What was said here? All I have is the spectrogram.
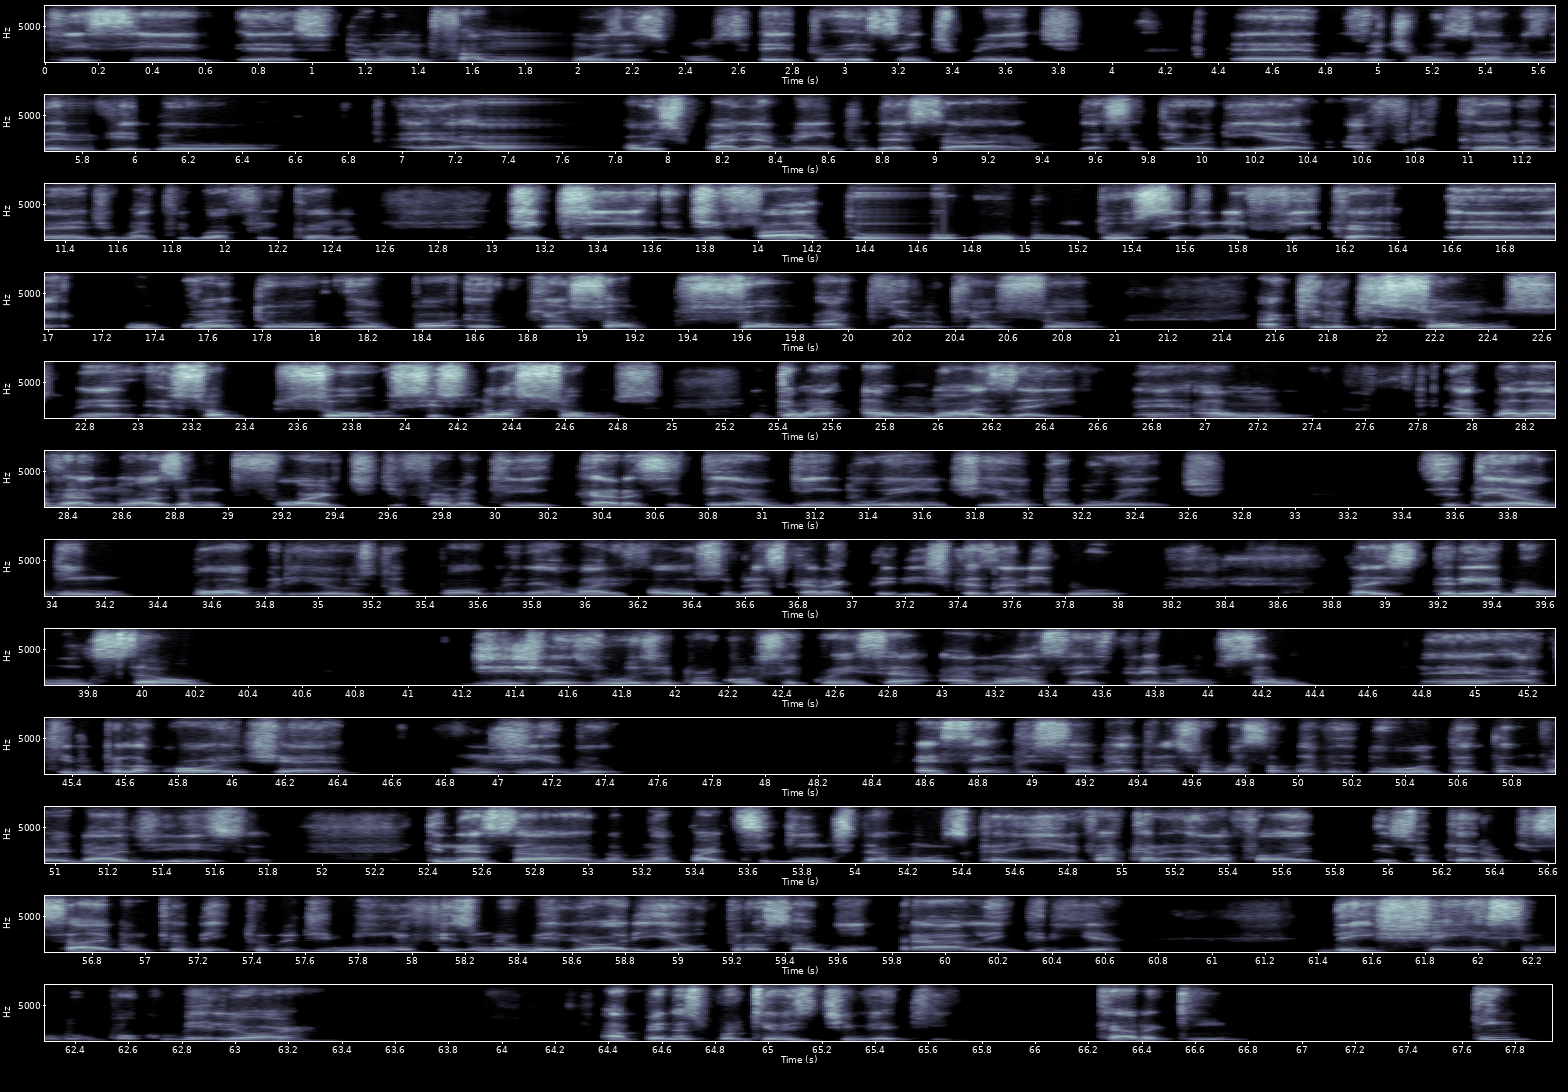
que se, é, se tornou muito famoso esse conceito recentemente, é, nos últimos anos, devido é, ao, ao, espalhamento dessa, dessa teoria africana, né, de uma tribo africana, de que, de fato, o Ubuntu significa o quanto eu, que eu só sou aquilo que eu sou, aquilo que somos, né? Eu só sou se nós somos. Então há, há um nós aí, né? Há um a palavra nós é muito forte, de forma que, cara, se tem alguém doente, eu tô doente. Se tem alguém pobre, eu estou pobre, né? A Mari falou sobre as características ali do da extrema unção de Jesus e por consequência a nossa extrema unção, né, aquilo pela qual a gente é ungido, é sempre sobre a transformação da vida do outro. É tão verdade isso que nessa na, na, parte seguinte da música aí, ele fala, cara, ela fala, eu só quero que saibam que eu dei tudo de mim, eu fiz o meu melhor e eu trouxe alguém para alegria. Deixei esse mundo um pouco melhor apenas porque eu estive aqui. Cara, que quem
